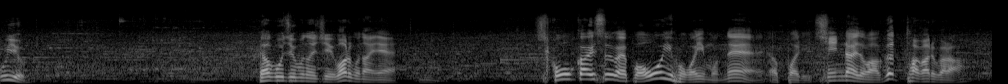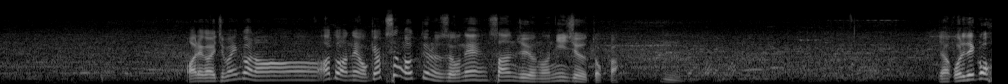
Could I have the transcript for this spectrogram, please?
おいよ。150分の1悪くないね。試行回数がやっぱ多い方がいいもんね。やっぱり。信頼度がぐっと上がるからあれが一番いいかな。あとはねお客さんが打ってるんですよね。30の20とか、うん、じゃあこれでいこ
